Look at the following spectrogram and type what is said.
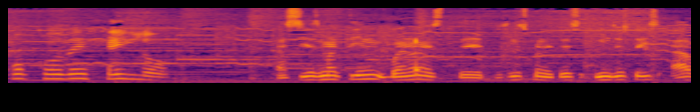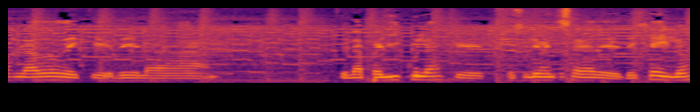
poco de Halo. Así es, Martín. Bueno, este 343 Industries ha hablado de que de la de la película que posiblemente salga de, Halo.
